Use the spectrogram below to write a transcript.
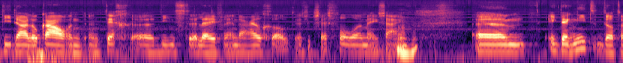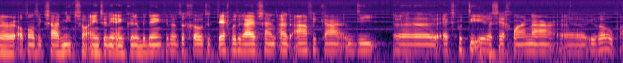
die daar lokaal een, een tech-dienst uh, leveren en daar heel groot en succesvol mee zijn. Mm -hmm. um, ik denk niet dat er, althans ik zou het niet zo 1, 2, 3, 1 kunnen bedenken, dat er grote techbedrijven zijn uit Afrika die exporteren zeg maar, naar Europa.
